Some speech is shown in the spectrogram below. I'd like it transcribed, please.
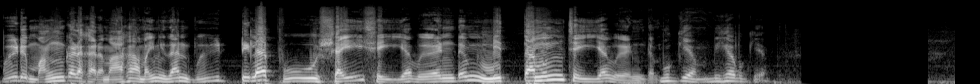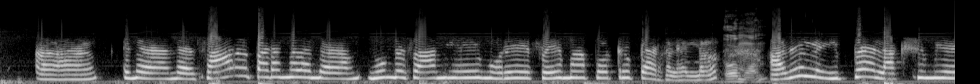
வீடு மங்களகரமாக அமையும். இதான் வீட்டில பூஷை செய்ய வேண்டும். நித்தமும் செய்ய வேண்டும். முக்கியம் மிக முக்கியம். இந்த அந்த சாமி படங்கள் அந்த மூன்று சாமியையும் ஒரே ஃப்ரேமா போட்டிருப்பார்கள் எல்லாம் அதில் இப்ப லக்ஷ்மியை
